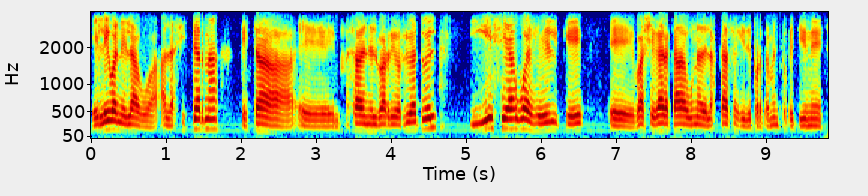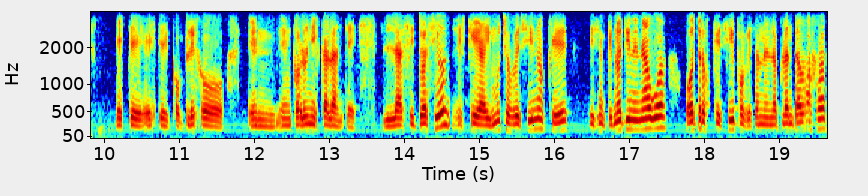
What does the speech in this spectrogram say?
elevan el agua a la cisterna que está eh, en el barrio Rivatuel y ese agua es el que eh, va a llegar a cada una de las casas y departamentos que tiene este, este complejo en, en Colonia Escalante. La situación es que hay muchos vecinos que dicen que no tienen agua, otros que sí porque están en la planta baja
